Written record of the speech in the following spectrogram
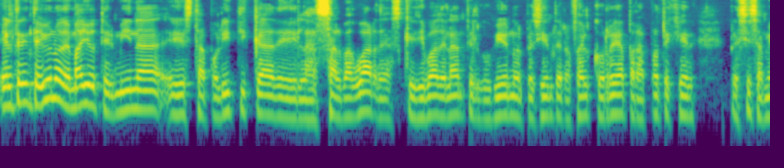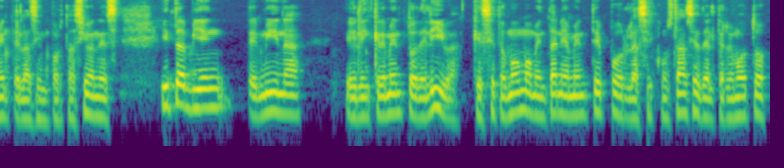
El 31 de mayo termina esta política de las salvaguardas que llevó adelante el gobierno del presidente Rafael Correa para proteger precisamente las importaciones y también termina el incremento del IVA que se tomó momentáneamente por las circunstancias del terremoto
